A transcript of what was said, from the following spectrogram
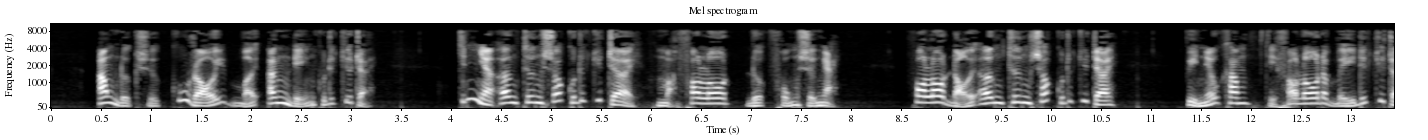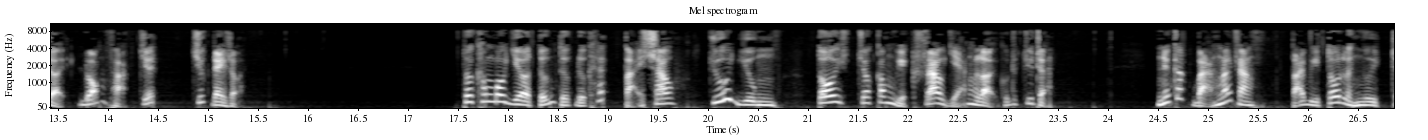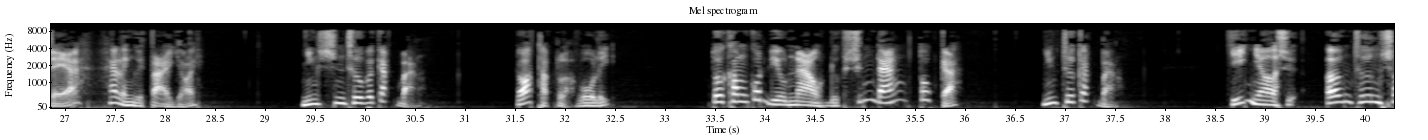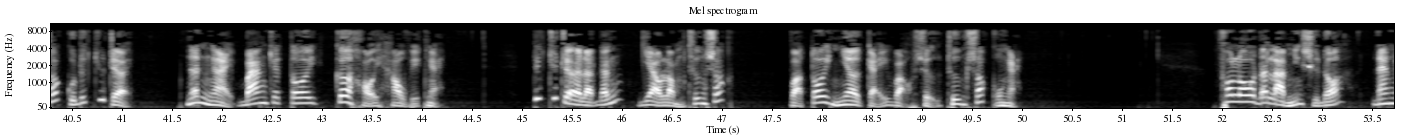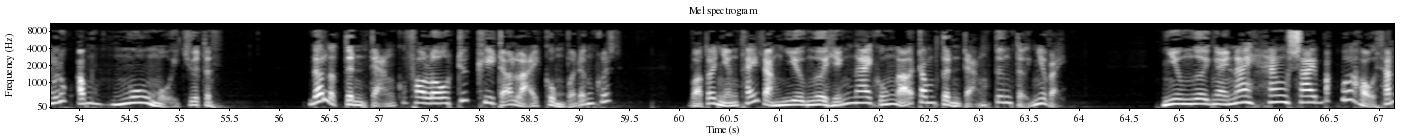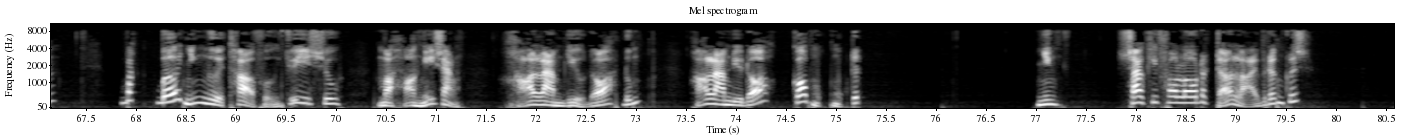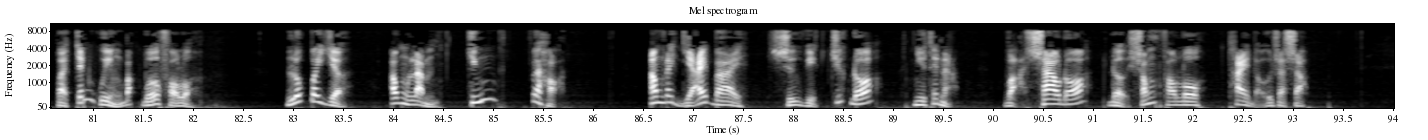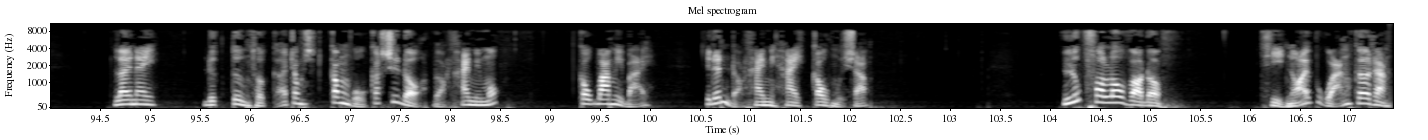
ông được sự cứu rỗi bởi ân điển của Đức Chúa Trời. Chính nhờ ơn thương xót của Đức Chúa Trời mà Phaolô được phụng sự Ngài. Phaolô đội ơn thương xót của Đức Chúa Trời, vì nếu không thì Phaolô đã bị Đức Chúa Trời đoán phạt chết trước đây rồi. Tôi không bao giờ tưởng tượng được hết tại sao Chúa dùng tôi cho công việc rao giảng lời của Đức Chúa Trời. Nếu các bạn nói rằng tại vì tôi là người trẻ hay là người tài giỏi, nhưng xin thưa với các bạn, đó thật là vô lý. Tôi không có điều nào được xứng đáng tốt cả. Nhưng thưa các bạn, chỉ nhờ sự ơn thương xót của Đức Chúa Trời, nên Ngài ban cho tôi cơ hội hầu việc Ngài. Đức Chúa Trời là đấng giàu lòng thương xót, và tôi nhờ cậy vào sự thương xót của Ngài. Phaolô đã làm những sự đó đang lúc ông ngu muội chưa tin. Đó là tình trạng của Phaolô trước khi trở lại cùng với Đấng Christ. Và tôi nhận thấy rằng nhiều người hiện nay cũng ở trong tình trạng tương tự như vậy. Nhiều người ngày nay hăng sai bắt bớ hội thánh, bắt bớ những người thờ phượng Chúa Giêsu mà họ nghĩ rằng họ làm điều đó đúng, họ làm điều đó có một mục đích. Nhưng sau khi Phaolô đã trở lại với Đấng Christ và chánh quyền bắt bớ Phaolô, lúc bấy giờ ông làm chứng với họ. Ông đã giải bài sự việc trước đó như thế nào và sau đó đời sống Phaolô thay đổi ra sao. Lời này được tường thuật ở trong công vụ các sứ đồ đoạn 21, câu 37 cho đến đoạn 22 câu 16. Lúc Phaolô vào đồn, thì nói với quản cơ rằng,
